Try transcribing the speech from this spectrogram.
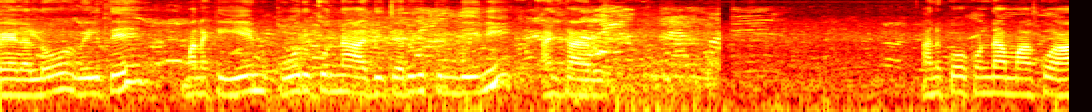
వేళలో వెళితే మనకి ఏం కోరుకున్నా అది జరుగుతుంది అని అంటారు. అనుకోకుండా మాకు ఆ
